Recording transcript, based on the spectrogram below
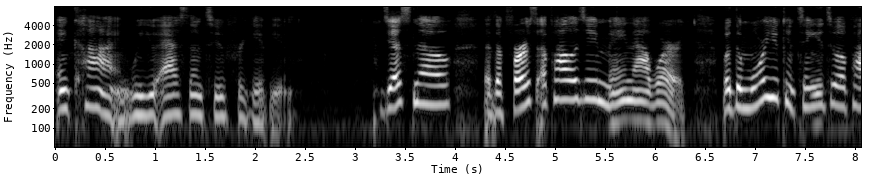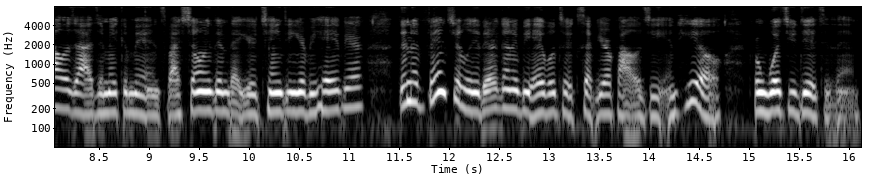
and kind when you ask them to forgive you. Just know that the first apology may not work, but the more you continue to apologize and make amends by showing them that you're changing your behavior, then eventually they're going to be able to accept your apology and heal from what you did to them.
